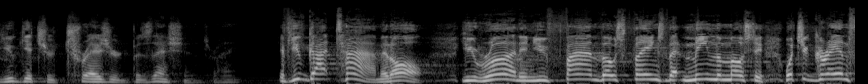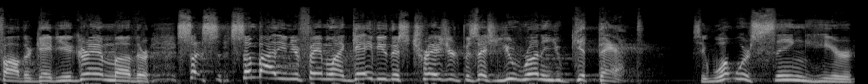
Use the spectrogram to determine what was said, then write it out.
you get your treasured possessions, right? If you've got time at all, you run and you find those things that mean the most to you. What your grandfather gave you, your grandmother, so, somebody in your family line gave you this treasured possession. You run and you get that. See, what we're seeing here,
